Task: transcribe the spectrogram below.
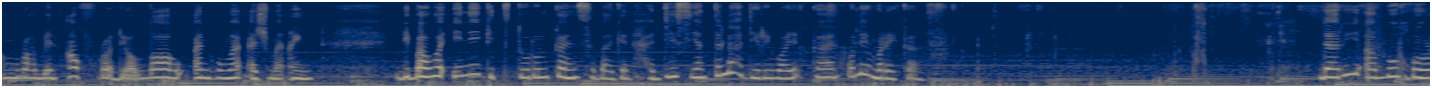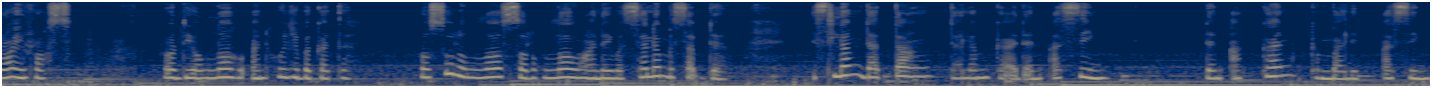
Amrah bin Auf radhiyallahu anhuma ajma'in. Di bawah ini kita turunkan sebagian hadis yang telah diriwayatkan oleh mereka. Dari Abu Hurairah radhiyallahu anhu dia berkata, Rasulullah sallallahu alaihi wasallam bersabda, Islam datang dalam keadaan asing dan akan kembali asing.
